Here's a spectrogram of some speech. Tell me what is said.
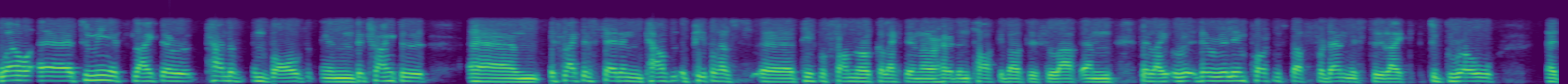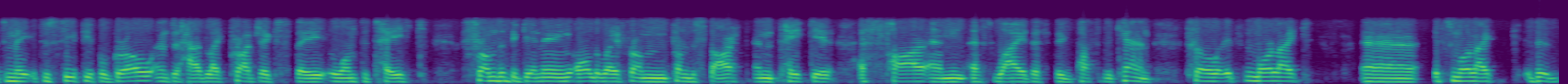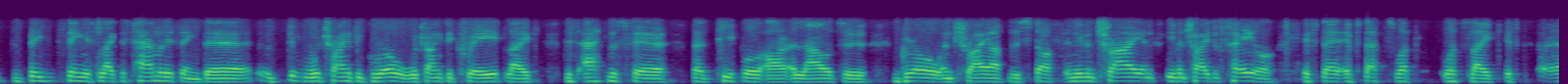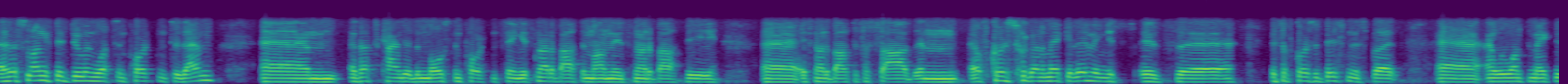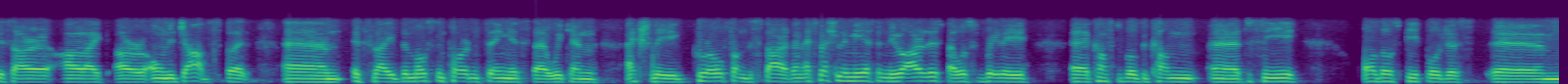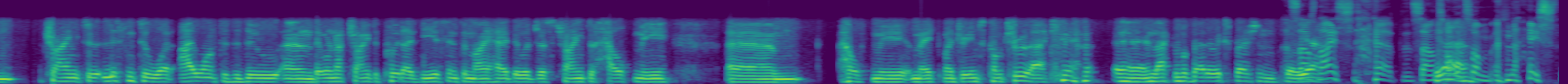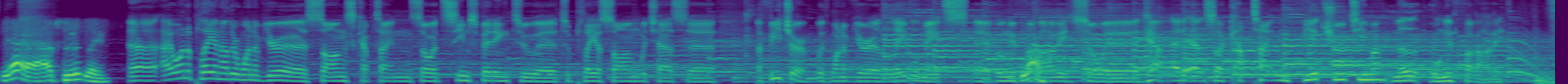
Well, uh, to me, it's like they're kind of involved in. They're trying to. Um, it's like they've said in count. People have uh, people from Nora Collective, and I heard them talk about this a lot. And they're like re- the really important stuff for them is to like to grow, uh, to make to see people grow, and to have like projects they want to take from the beginning all the way from from the start and take it as far and as wide as they possibly can. So it's more like uh, it's more like the, the big thing is like the family thing. The we're trying to grow. We're trying to create like this atmosphere that people are allowed to grow and try out new stuff and even try and even try to fail if they if that's what what's like if as long as they're doing what's important to them. Um, that's kind of the most important thing. It's not about the money. It's not about the uh, it's not about the facade, and of course we're going to make a living. It's it's uh, it's of course a business, but uh, and we want to make this our our like our only jobs. But um, it's like the most important thing is that we can actually grow from the start, and especially me as a new artist, I was really uh, comfortable to come uh, to see all those people just um, trying to listen to what I wanted to do, and they were not trying to put ideas into my head. They were just trying to help me, um, help me make my dreams come true. Like, in lack of a better expression. That sounds yeah. nice. that sounds Yeah. wholesome and nice. Yeah, absolutely. Uh, I want to play another one of your uh, songs, Captain. So it seems fitting to uh, to play a song which has uh, a feature with one of your label mates, uh, Unge Ferrari. Så uh, her er det altså Kaptajnen 24 timer med Unge Ferrari.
